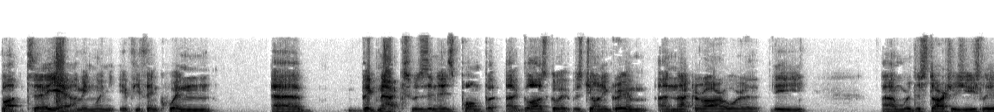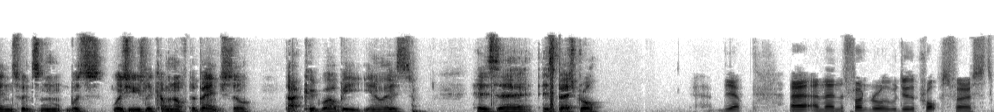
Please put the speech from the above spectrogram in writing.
but uh, yeah, I mean, when if you think when uh, Big Nax was in his pomp at, at, Glasgow, it was Johnny Graham and Nakarawa were the um, were the starters usually, and Swinson was was usually coming off the bench. So that could well be, you know, his his uh, his best role. Yeah, uh, and then the front row. We'll do the props first,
